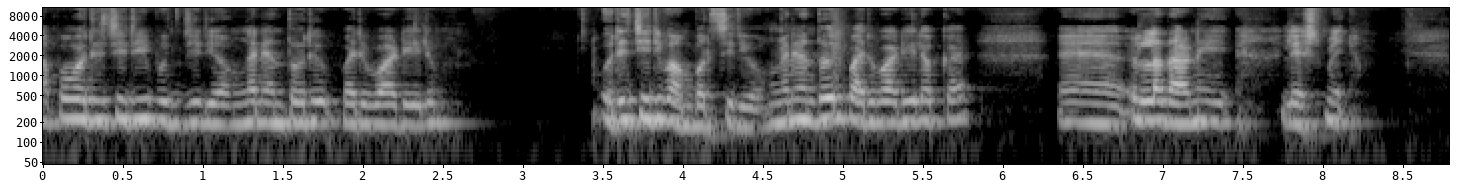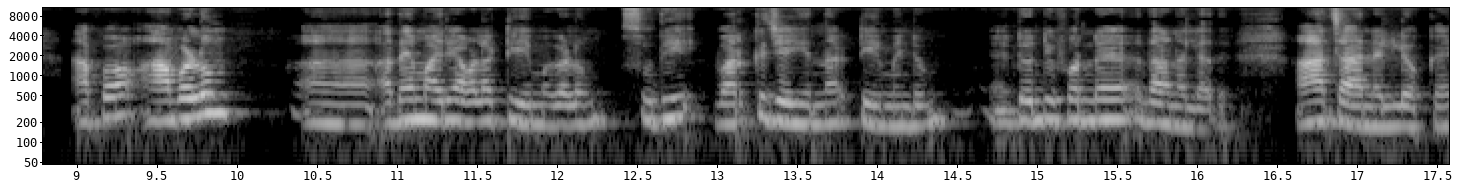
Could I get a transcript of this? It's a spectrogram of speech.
അപ്പോൾ ഒരു ചിരി പുഞ്ചിരിയോ അങ്ങനെ എന്തോ ഒരു പരിപാടിയിലും ഒരു ചിരി വമ്പർ ചിരിയോ അങ്ങനെ എന്തോ ഒരു പരിപാടിയിലൊക്കെ ഉള്ളതാണ് ഈ ലക്ഷ്മി. അപ്പോൾ അവളും അതേമാതിരി അവളെ ടീമുകളും സുധി വർക്ക് ചെയ്യുന്ന ടീമിന്റെ ട്വന്റി ഫോറിന്റെ ഇതാണല്ലോ അത്. ആ ചാനലിലൊക്കെ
